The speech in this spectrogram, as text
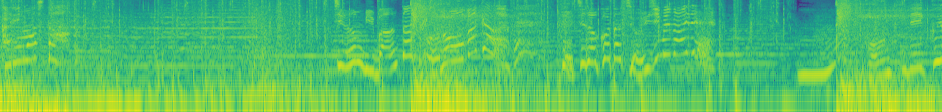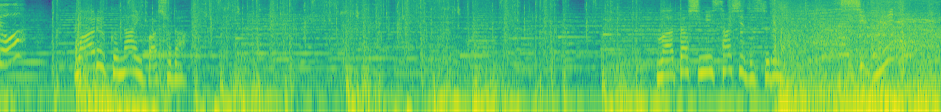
かりました。準備万端このおバカ。うちの子たちをいじめないで。ん？本気で行くよ。悪くない場所だ。私に指図するな死ね。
